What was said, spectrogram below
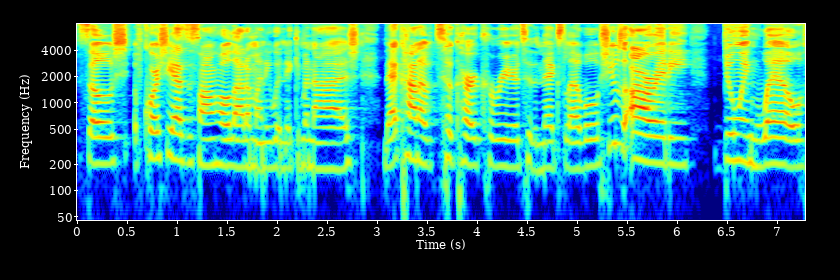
So, she, of course, she has the song "Whole Lot of Money" with Nicki Minaj. That kind of took her career to the next level. She was already doing well,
